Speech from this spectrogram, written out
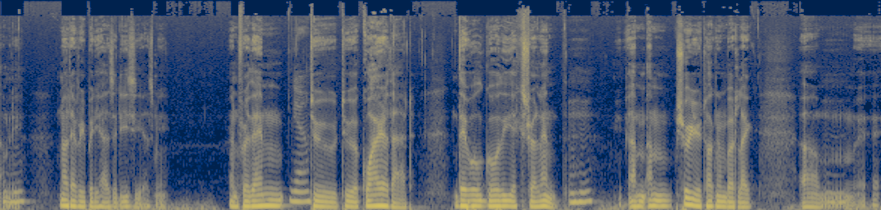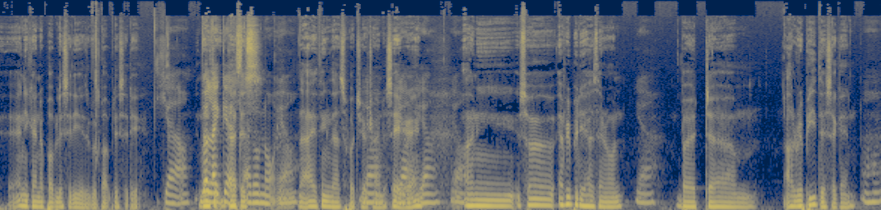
family mm-hmm. not everybody has it easy as me and for them yeah. to to acquire that they will go the extra length. Mm-hmm. I'm I'm sure you're talking about like um, any kind of publicity is good publicity. Yeah. That Well, I guess. I don't know. Yeah. I think that's what you're yeah. trying to say, yeah, right? Yeah. Yeah. Ani, so everybody has their own, yeah. but um, I'll repeat this again. Uh-huh.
